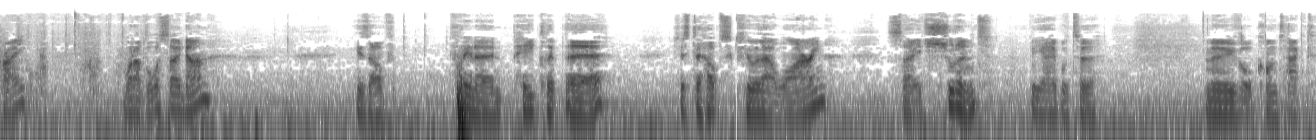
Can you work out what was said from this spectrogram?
tray. What I've also done is I've put in a P-clip there just to help secure that wiring so it shouldn't be able to move or contact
